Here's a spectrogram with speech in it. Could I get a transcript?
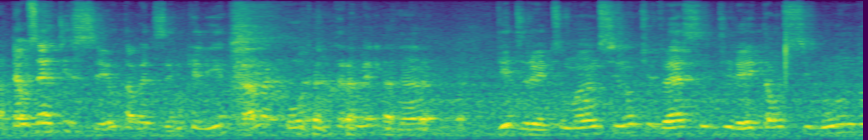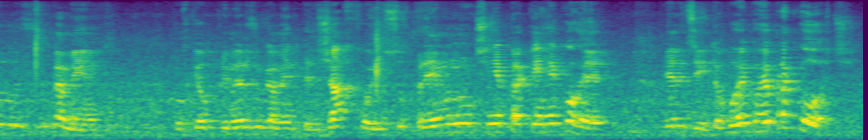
Até o Zé Dirceu estava dizendo que ele ia entrar na Corte Interamericana de Direitos Humanos se não tivesse direito a um segundo julgamento. Porque o primeiro julgamento dele já foi no Supremo, não tinha para quem recorrer. Ele dizia, então vou recorrer para a Corte.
